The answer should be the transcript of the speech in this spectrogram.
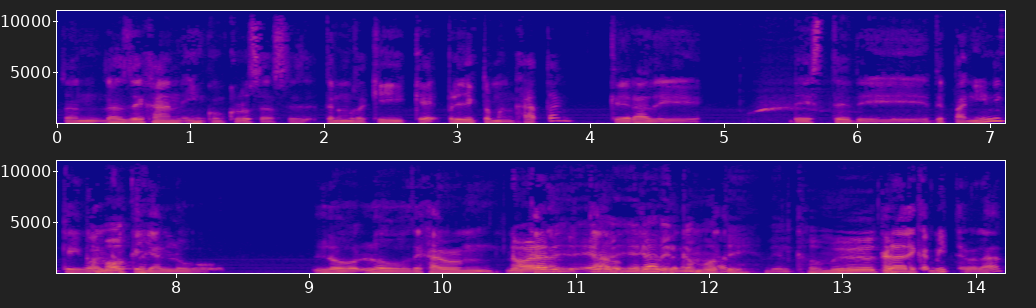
O sea, las dejan inconclusas. Tenemos aquí, ¿qué? Proyecto Manhattan, que era de, de este, de, de Panini, que igual creo que ya lo, lo, lo dejaron. No, era, era, era menos del camote. Del camote. Era de Camite, ¿verdad?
